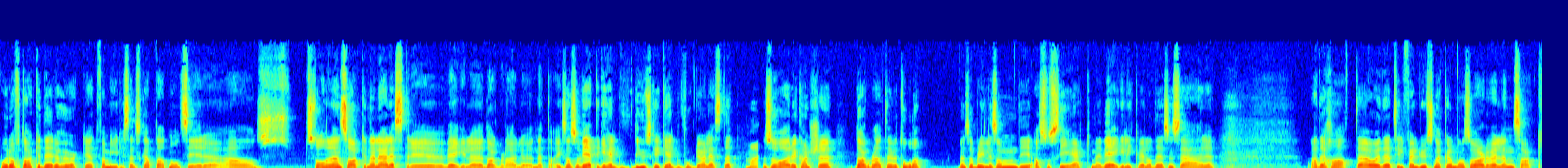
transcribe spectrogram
hvor ofte har ikke dere hørt i et familieselskap da at noen sier ja, så du den saken, eller jeg leste det i VG eller Dagbladet eller netta. Ikke sant? Så vet ikke helt, de husker ikke helt hvor de har lest det. Nei. Men så var det kanskje Dagbladet TV 2, da. Men så blir liksom de assosiert med VG likevel, og det syns jeg er Ja, det hater jeg, og i det tilfellet du snakker om nå, så var det vel en sak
